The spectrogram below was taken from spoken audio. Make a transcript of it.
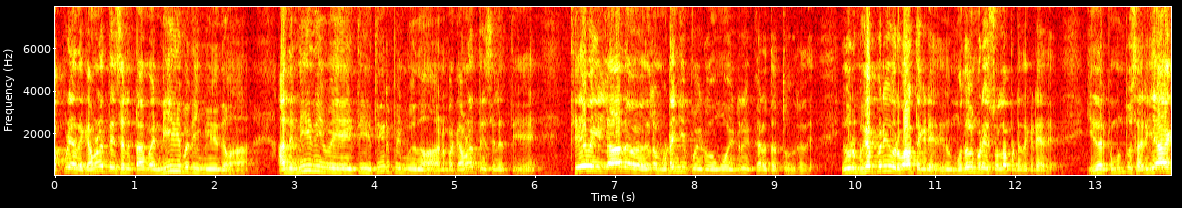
அப்படி அந்த கவனத்தை செலுத்தாமல் நீதிபதி மீதும் அந்த நீதி தீ தீர்ப்பின் மீதும் நம்ம கவனத்தை செலுத்தி தேவையில்லாத இதில் முடங்கி போயிடுவோமோ என்று கருத்தை தூகிறது இது ஒரு மிகப்பெரிய ஒரு வார்த்தை கிடையாது. இது முதல் முறை சொல்லப்பட்டது கிடையாது. இதற்கு முன்பு சரியாக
